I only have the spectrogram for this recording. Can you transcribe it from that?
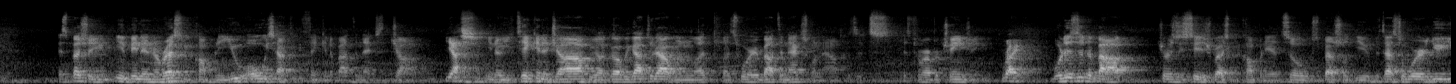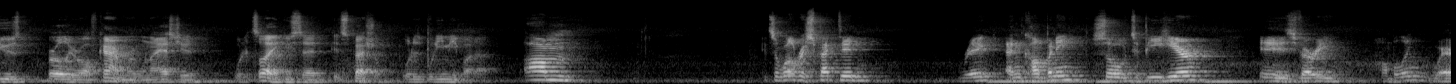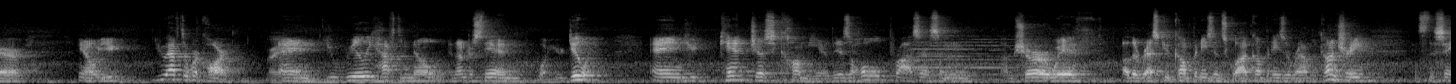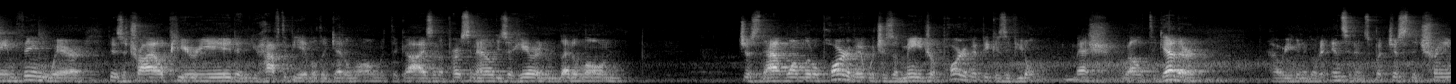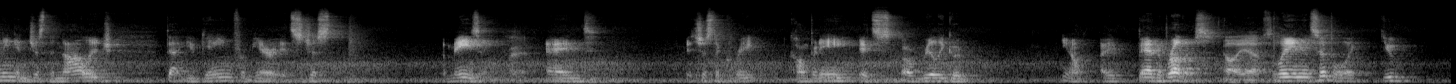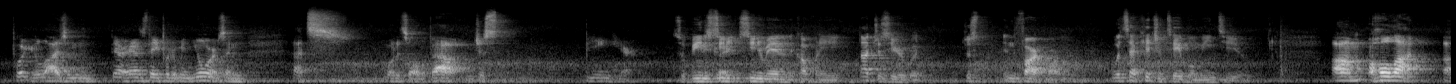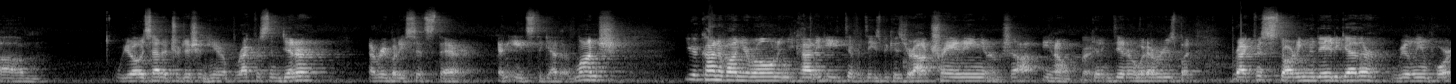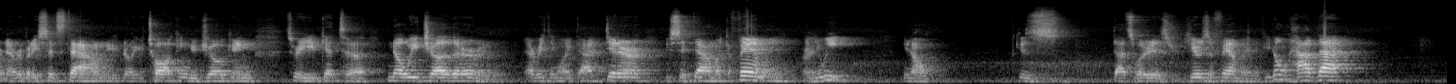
especially you being in a rescue company, you always have to be thinking about the next job. Yes, You know, you take in a job, you're like, oh, we got through that one, let, let's worry about the next one now, because it's, it's forever changing. right. What is it about Jersey City's Rescue Company that's so special to you? Because that's the word you used earlier off camera, when I asked you what it's like, you said it's special. What, is, what do you mean by that? Um, It's a well-respected rig and company, so to be here is very humbling, where, you know, you, you have to work hard. Right. And you really have to know and understand what you're doing. And you can't just come here. There's a whole process, and I'm sure with other rescue companies and squad companies around the country, it's the same thing where there's a trial period and you have to be able to get along with the guys and the personalities are here, and let alone just that one little part of it, which is a major part of it, because if you don't mesh well together, how are you going to go to incidents? But just the training and just the knowledge that you gain from here, it's just amazing. Right. And it's just a great company. It's a really good, you know, a band of brothers. Oh, yeah, absolutely. Plain and simple. Like you put your lives in their hands, they put them in yours, and that's what it's all about. And just being here. So being a senior, senior man in the company, not just here, but just in the fire department, what's that kitchen table mean to you? Um, a whole lot. Um, we always had a tradition here: breakfast and dinner. Everybody sits there and eats together. Lunch, you're kind of on your own and you kind of eat different things because you're out training or shop, you know, Right. getting dinner, whatever it is. But breakfast, starting the day together, really important. Everybody sits down. You know, you're talking, you're joking. It's where you get to know each other and everything like that. Dinner, you sit down like a family Right. and you eat. You know, because that's what it is. Here's a family, and if you don't have that,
